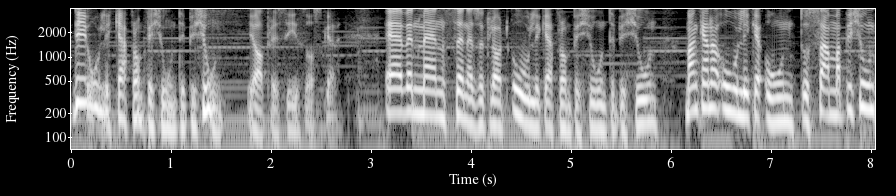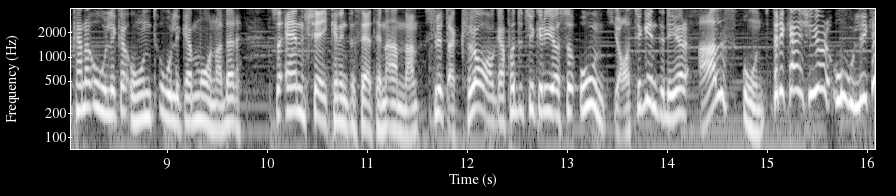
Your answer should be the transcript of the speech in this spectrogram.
det är olika från person till person. Ja, precis Oskar. Även mensen är såklart olika från person till person. Man kan ha olika ont och samma person kan ha olika ont olika månader. Så en tjej kan inte säga till en annan “Sluta klaga på att du tycker det gör så ont. Jag tycker inte det gör alls ont, för det kanske gör olika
